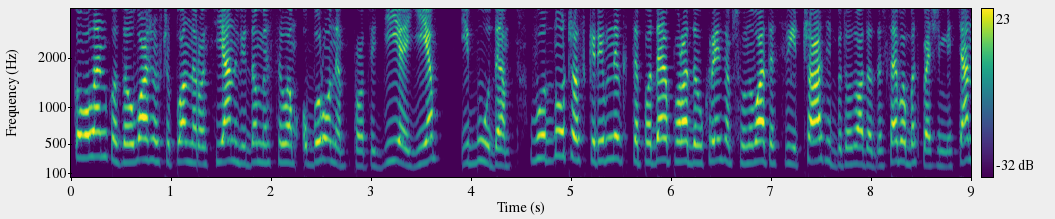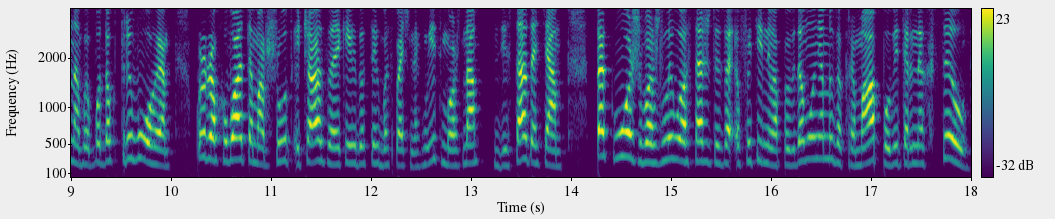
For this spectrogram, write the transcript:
Коваленко зауважив, що плани росіян відомі силам оборони. Протидія є і буде. Водночас керівник ЦПД порадив українцям спланувати свій час і підготувати до себе безпечні місця на випадок тривоги, прорахувати маршрут і час, за яких до цих безпечних місць можна дістатися. Також важливо стежити за офіційними повідомленнями, зокрема повітряних сил.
